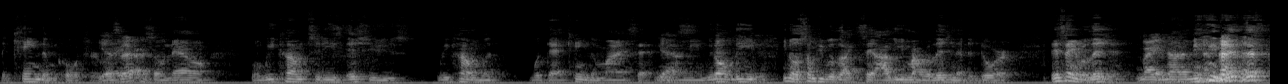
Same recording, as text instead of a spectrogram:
the kingdom culture. Yes, right? sir. So now, when we come to these issues, we come with with that kingdom mindset. You yes. know what I mean? We don't leave. You know, some people like to say, "I leave my religion at the door." this ain't religion. Right. You know what I mean? this, this,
